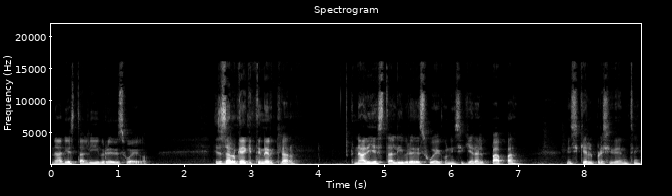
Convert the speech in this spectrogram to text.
Nadie está libre de su ego. Eso es algo que hay que tener claro. Nadie está libre de su ego, ni siquiera el Papa, ni siquiera el presidente.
